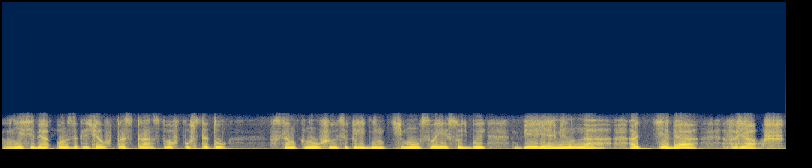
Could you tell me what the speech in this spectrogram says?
Вне себя он закричал в пространство, в пустоту, в сомкнувшуюся перед ним тьму своей судьбы. «Беременна! От тебя врешь!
